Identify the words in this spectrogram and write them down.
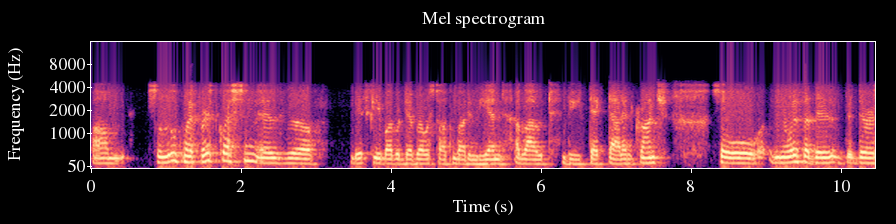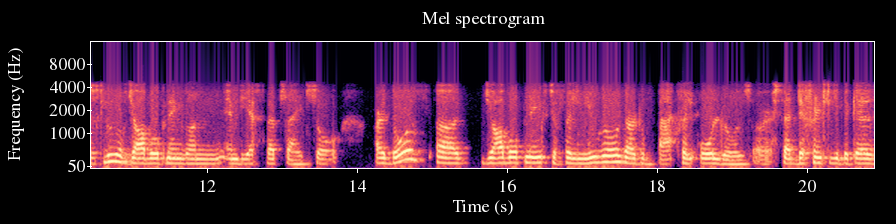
Um, so, Luc, my first question is uh, basically about what Deborah was talking about in the end about the tech talent crunch. So, we noticed that there are a slew of job openings on mdf's website. Are those uh, job openings to fill new roles or to backfill old roles? Or said differently, because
